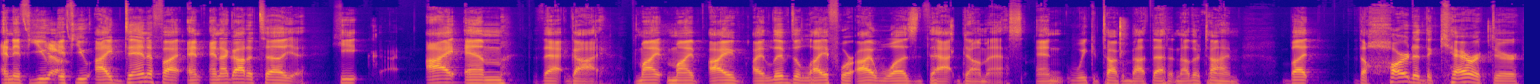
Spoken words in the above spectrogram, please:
And if you Yeah. if you identify and and I got to tell you, he I am that guy. My my I I lived a life where I was that dumbass and we could talk about that another time. But the heart of the character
